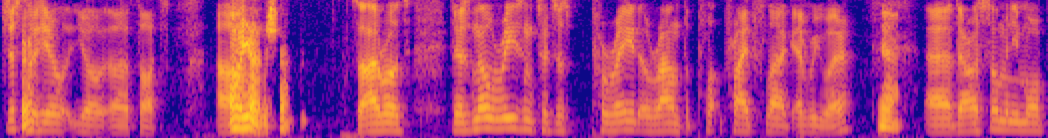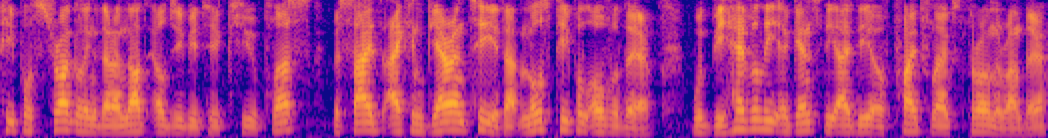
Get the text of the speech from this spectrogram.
just to hear your uh, thoughts. oh Um, yeah, for sure. So I wrote, "There's no reason to just parade around the pride flag everywhere. Yeah. Uh, there are so many more people struggling that are not LGBTQ plus. Besides, I can guarantee that most people over there would be heavily against the idea of pride flags thrown around there.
